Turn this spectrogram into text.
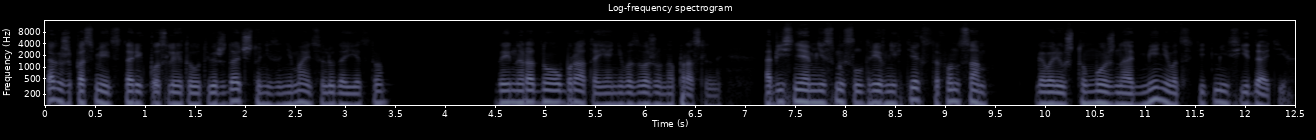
Также посмеет старик после этого утверждать, что не занимается людоедством. Да и на родного брата я не возвожу напраслины. Объясняя мне смысл древних текстов, он сам говорил, что можно обмениваться детьми и съедать их.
